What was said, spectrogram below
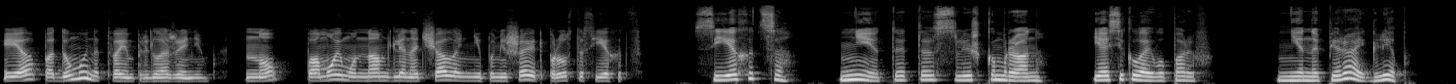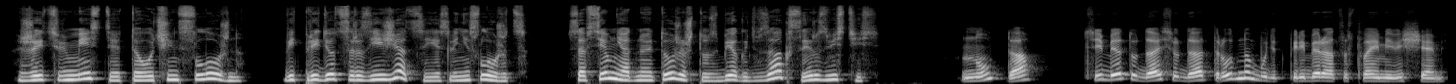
Я подумаю над твоим предложением, но по-моему, нам для начала не помешает просто съехаться. Съехаться? Нет, это слишком рано. Я осекла его порыв. Не напирай, Глеб. Жить вместе – это очень сложно. Ведь придется разъезжаться, если не сложится. Совсем не одно и то же, что сбегать в ЗАГС и развестись. Ну да, тебе туда-сюда трудно будет перебираться с твоими вещами.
